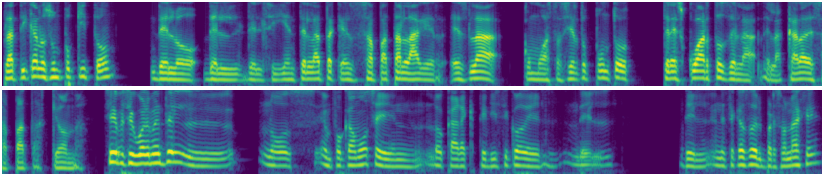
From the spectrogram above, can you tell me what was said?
Platícanos un poquito de lo, del, del siguiente lata que es Zapata Lager. Es la, como hasta cierto punto, tres cuartos de la, de la cara de Zapata. ¿Qué onda? Sí, pues igualmente el- nos enfocamos en lo característico del, del, en este caso del personaje,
